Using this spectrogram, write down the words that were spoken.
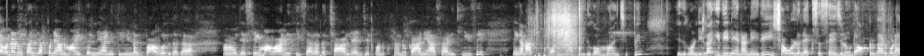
ఎవరిని అడుగుతాను చెప్పండి ఏమన్నా మా ఇద్దరిని అని తీయండి అది బాగోదు కదా. జస్ట్ ఇంక మా వాడిని తీసా కదా చాలే అని చెప్పి అనుకున్నాను. కానీ ఆ సారి తీసి ఇంకా నాకు ఇచ్చారనమాట ఇదిగోమ్మా అని చెప్పి. ఇదిగోండి ఇలా ఇది నేను అనేది షోల్డర్ ఎక్సర్సైజులు. డాక్టర్ గారు కూడా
